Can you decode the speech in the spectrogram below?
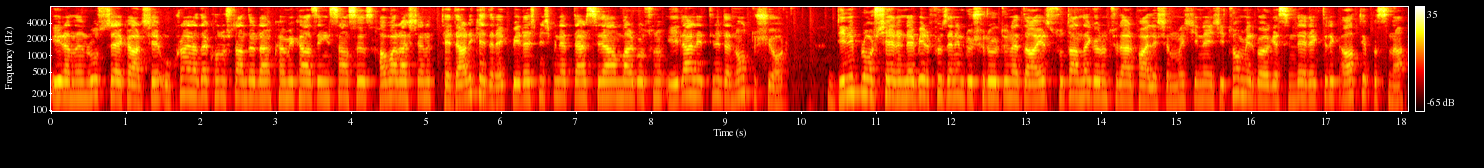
İran'ın Rusya'ya karşı Ukrayna'da konuşlandırılan kamikaze insansız hava araçlarını tedarik ederek Birleşmiş Milletler silah ambargosunu ihlal ettiğini de not düşüyor. Dnipro şehrinde bir füzenin düşürüldüğüne dair Sudan'da görüntüler paylaşılmış. Yine Jitomir bölgesinde elektrik altyapısına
